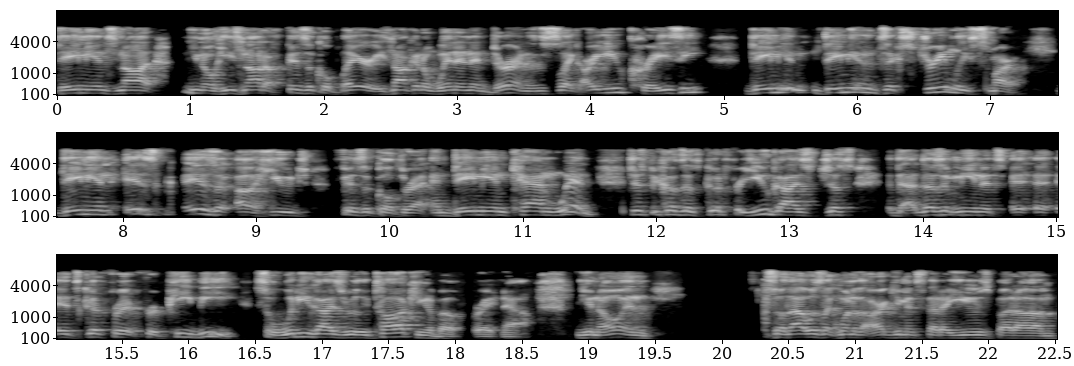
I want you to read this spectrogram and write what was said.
Damian's not, you know, he's not a physical player. He's not going to win in endurance. It's like, are you crazy? Damian is extremely smart. Damian is, is a, a huge physical threat and Damian can win just because it's good for you guys. Just that doesn't mean it's, it, it's good for, for PB. So what are you guys really talking about right now? You know, and so that was like one of the arguments that I used. But um,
